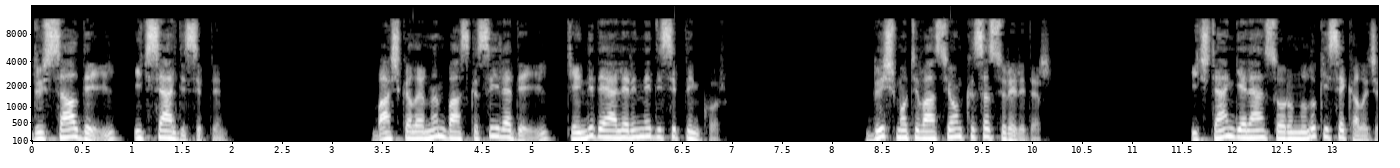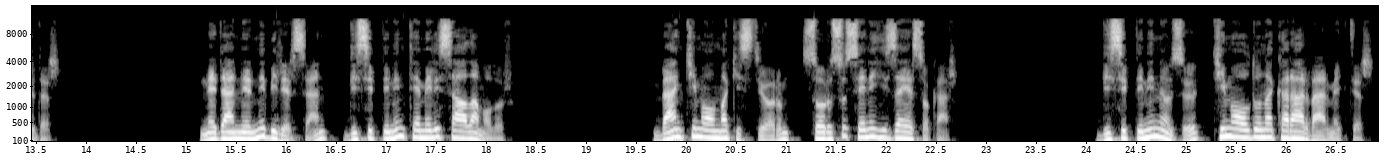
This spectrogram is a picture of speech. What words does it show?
Dışsal değil, içsel disiplin. Başkalarının baskısıyla değil, kendi değerlerinle disiplin kur. Dış motivasyon kısa sürelidir. İçten gelen sorumluluk ise kalıcıdır. Nedenlerini bilirsen, disiplinin temeli sağlam olur. Ben kim olmak istiyorum sorusu seni hizaya sokar. Disiplinin özü, kim olduğuna karar vermektir.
